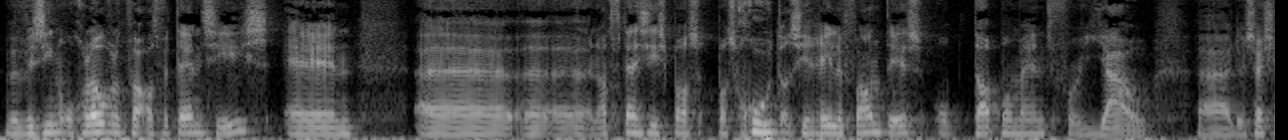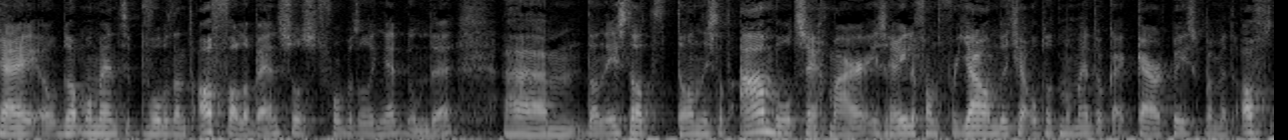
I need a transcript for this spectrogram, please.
we, zien ongelooflijk veel advertenties. En uh, uh, een advertentie is pas, pas goed als die relevant is op dat moment voor jou. Dus als jij op dat moment bijvoorbeeld aan het afvallen bent, zoals het voorbeeld dat ik net noemde, um, dan, is dat, dan is dat aanbod, zeg maar, is relevant voor jou, omdat jij op dat moment ook keihard bezig bent met af,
